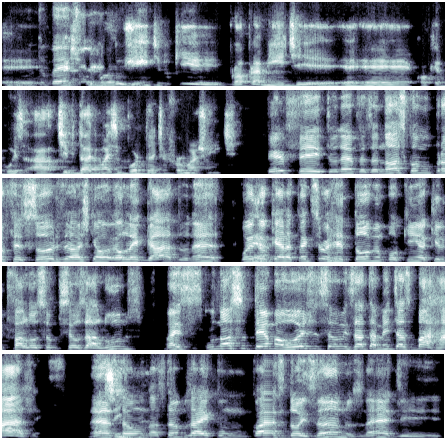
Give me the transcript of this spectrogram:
É, Muito bem. formando gente do que propriamente é, é, qualquer coisa. A atividade mais importante é formar gente. Perfeito, né, professor? Nós, como professores, eu acho que é o, é o legado, né? Pois é. eu quero até que o senhor retome um pouquinho aquilo que falou sobre seus alunos, mas o nosso tema hoje são exatamente as barragens. Né? Então, nós estamos aí com quase dois anos né, de,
